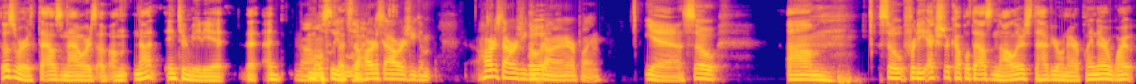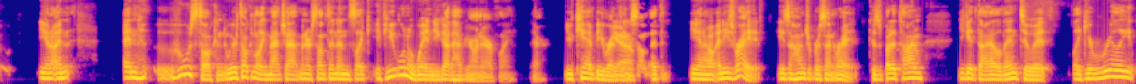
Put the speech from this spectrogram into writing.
those were a thousand hours of um, not intermediate that uh, no Mostly that's the hardest hours you can hardest hours you can So- put on an airplane Yeah. So, um, so for the extra couple thousand dollars to have your own airplane there, why, you know, and and who was talking? We were talking to like Matt Chapman or something, and it's like if you want to win, you got to have your own airplane. You can't be renting Yeah. some, I th- you know. And he's right. He's hundred percent right because by the time you get dialed into it, like you're really.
